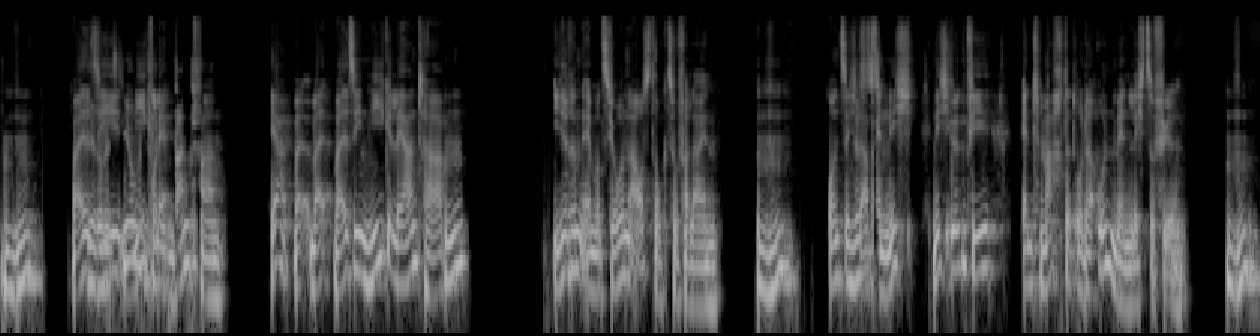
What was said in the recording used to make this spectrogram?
Mhm. Weil Ihre sie nie vor die Wand fahren. Ja, weil, weil, weil sie nie gelernt haben, ihren Emotionen Ausdruck zu verleihen. Mhm. Und sich das dabei nicht, nicht irgendwie entmachtet oder unmännlich zu fühlen. Mhm.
